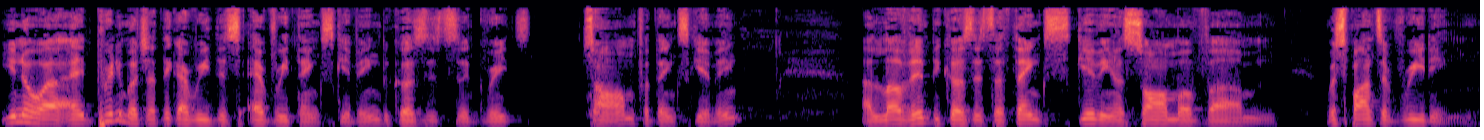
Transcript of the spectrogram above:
you know, I, I pretty much, I think I read this every Thanksgiving because it's a great psalm for Thanksgiving. I love it because it's a thanksgiving, a psalm of um, responsive reading.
